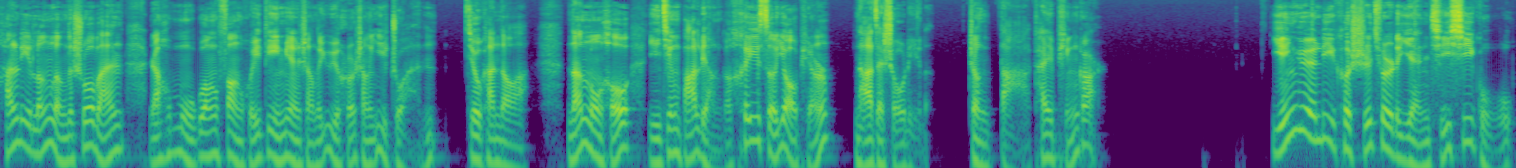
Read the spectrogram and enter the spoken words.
韩立冷冷的说完，然后目光放回地面上的玉盒上一转，就看到啊，南陇侯已经把两个黑色药瓶拿在手里了，正打开瓶盖。银月立刻识趣的偃旗息鼓，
